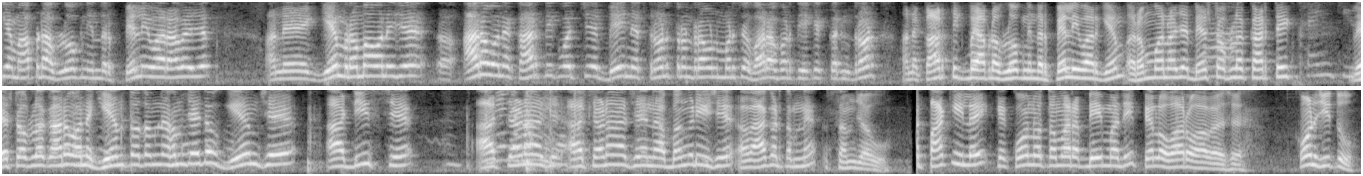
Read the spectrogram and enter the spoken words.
ગેમ આપણા વ્લોગની અંદર પહેલી વાર આવે છે. અને ગેમ રમાવાની છે આરવ અને કાર્તિક વચ્ચે બે ને ત્રણ ત્રણ રાઉન્ડ મળશે. વારાફરતી એક એક કરીને ત્રણ. અને કાર્તિકભાઈ આપણા વ્લોગની અંદર પહેલી વાર ગેમ રમવાના છે. Best of luck Kartik. Best of luck Aarav. અને ગેમ તો તમને સમજાઈ દઉં. ગેમ છે આ ડીશ છે. આ ચણા છે આ ચણા છે ને આ બંગડી છે. હવે આગળ તમને સમજાવું. પાકી લઈ કે કોનો તમારા બે માંથી પેલો વારો આવે છે? કોણ જીતું?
